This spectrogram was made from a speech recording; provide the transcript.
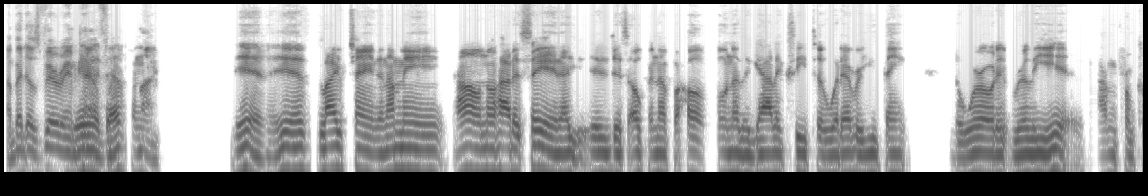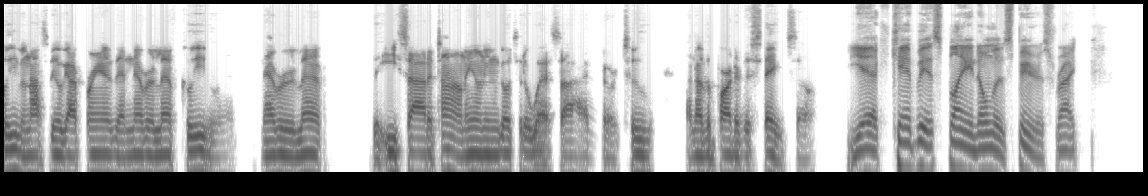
I bet it was very impactful. Yeah, definitely. Yeah, yeah, it's life changing. I mean, I don't know how to say it. It just opened up a whole another galaxy to whatever you think the world it really is. I'm from Cleveland. I still got friends that never left Cleveland never left the east side of town. They don't even go to the west side or to another part of the state. So yeah, can't be explained, only experience, right?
